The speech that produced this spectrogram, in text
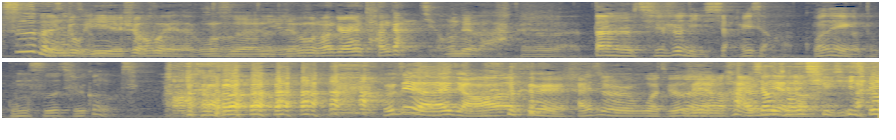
资本主义社会的公司，对对你这不能跟人谈感情，对吧？对对对，但是其实你想一想啊，国内的公司其实更无情。从这点来讲啊，对，还是我觉得两还害相权取其轻？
